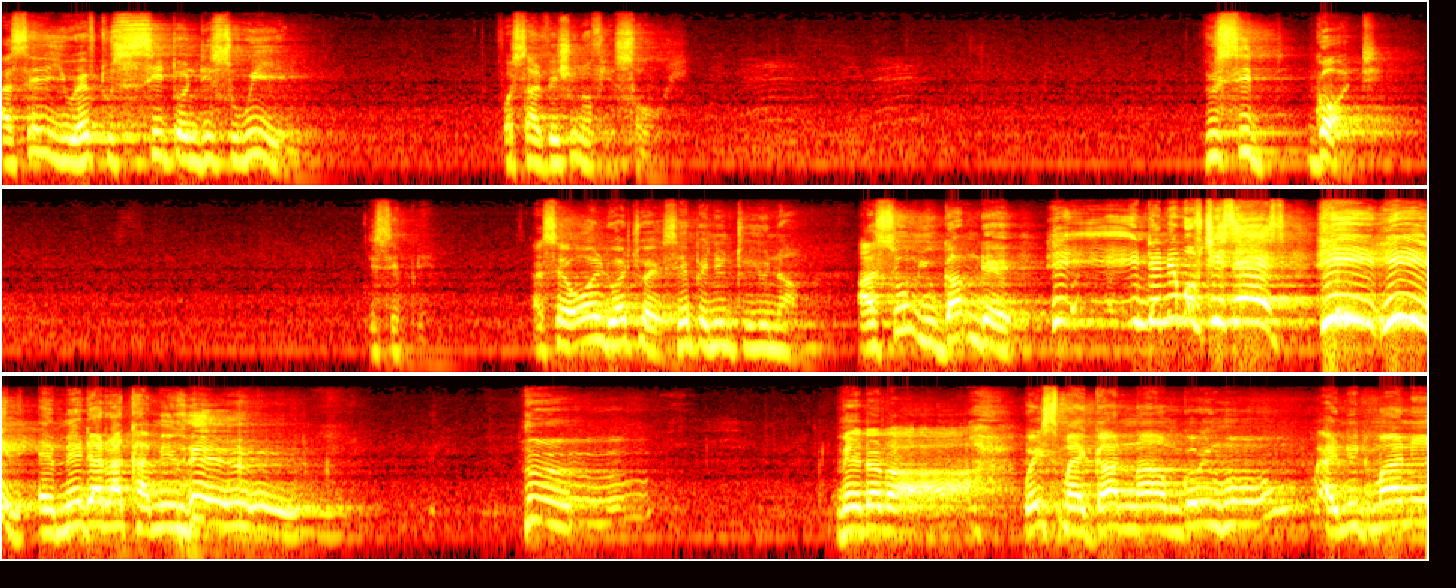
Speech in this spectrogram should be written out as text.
I say you have to sit on this wheel for salvation of your soul. You see God. Discipline. I say all what is happening to you now. Assume you come there. in the name of Jesus, heal, heal. A murderer coming. murderer, where's my gun now? I'm going home. I need money.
